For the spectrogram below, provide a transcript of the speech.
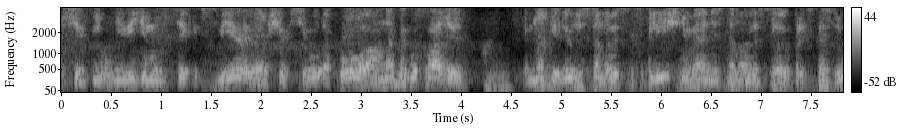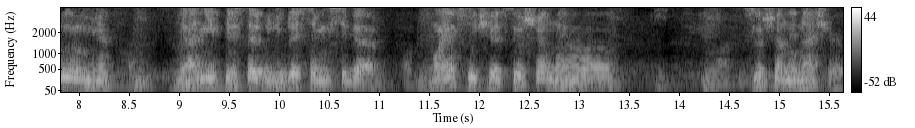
всех не- невидимых всяких сфер и вообще всего такого, она как бы падает. И многие люди становятся цикличными, они становятся предсказуемыми, и они перестают удивлять самих себя. В моем случае это совершенно, совершенно иначе.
